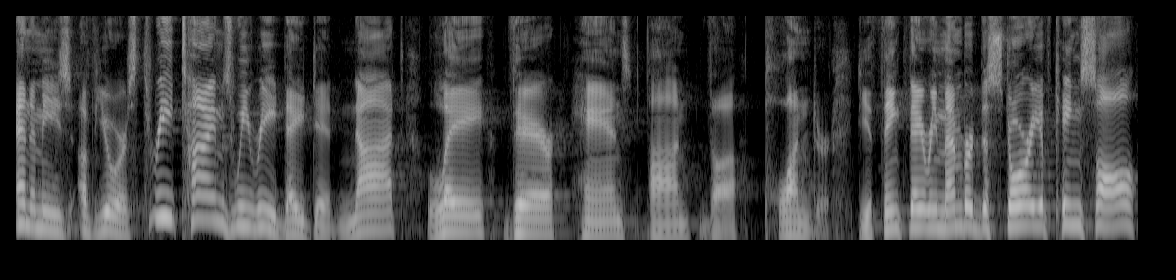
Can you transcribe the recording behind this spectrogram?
enemies of yours. Three times we read they did not lay their hands on the plunder. Do you think they remembered the story of King Saul,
